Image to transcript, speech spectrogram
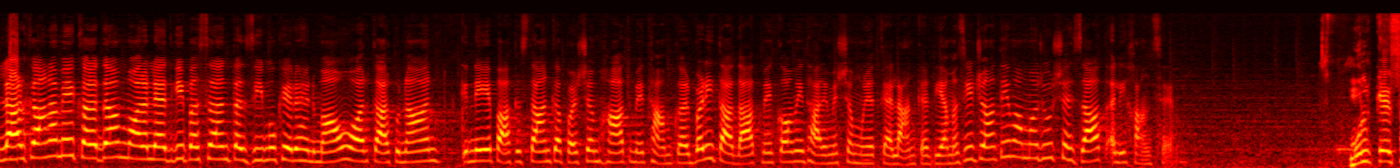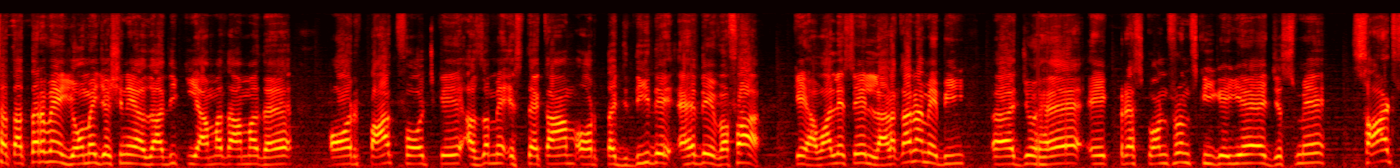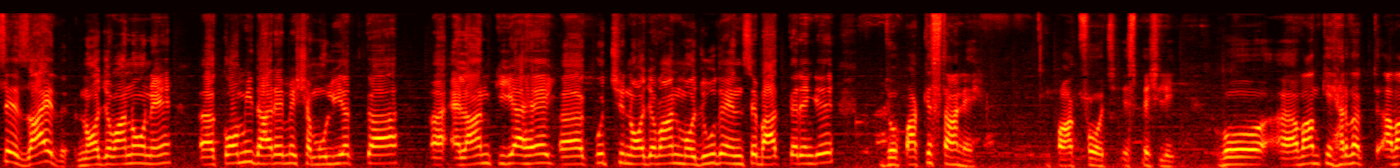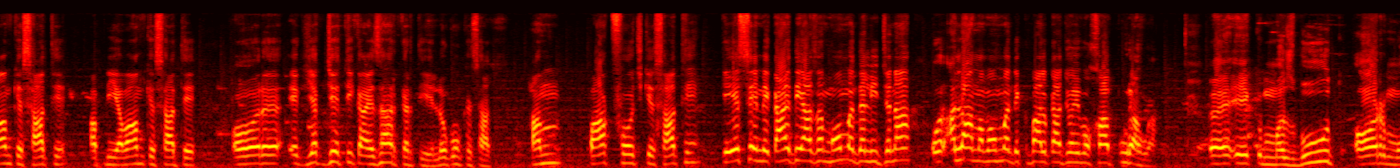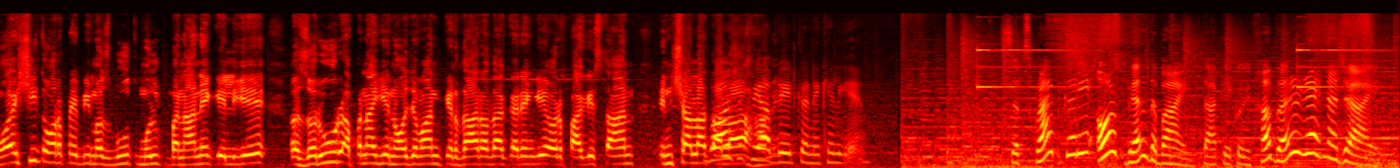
लाड़काना में कदम और अलीहदगी पसंद तंजीमों के रहनुमाओं और कारकुनान ने पाकिस्तान का परचम हाथ में थाम कर बड़ी तादाद में कौमी धारे में शमूलियत का ऐलान कर दिया। मजीद जानते वहाँ मौजूद शहजाद अली खान से। मुल्क के सतहत्तरवें योम जश्न आज़ादी की आमद आमद है और पाक फौज के अज़म इसकाम और तजदीद अहद वफा के हवाले से लाड़काना में भी जो है एक प्रेस कॉन्फ्रेंस की गई है, जिसमें साठ से जायद नौजवानों ने कौमी धारे में शमूलियत का ऐलान किया है। कुछ नौजवान मौजूद हैं, इनसे बात करेंगे। जो पाकिस्तान है, पाक फौज स्पेशली वो आवाम के हर वक्त आवाम के साथ है, अपनी आवाम के साथ है और एक यकजहती का इजहार करती है लोगों के साथ। हम पाक फौज के साथ हैं, कि ऐसे में कायद आज़म मोहम्मद अली जना और अलामा मोहम्मद इकबाल का जो है वो ख्वाब पूरा हुआ। एक मज़बूत और मुशी तौर पे भी मज़बूत मुल्क बनाने के लिए ज़रूर अपना ये नौजवान किरदार अदा करेंगे और पाकिस्तान इन ताला अपडेट करने के लिए। सब्सक्राइब करें और बेल दबाएँ ताकि कोई खबर रह न जाए।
